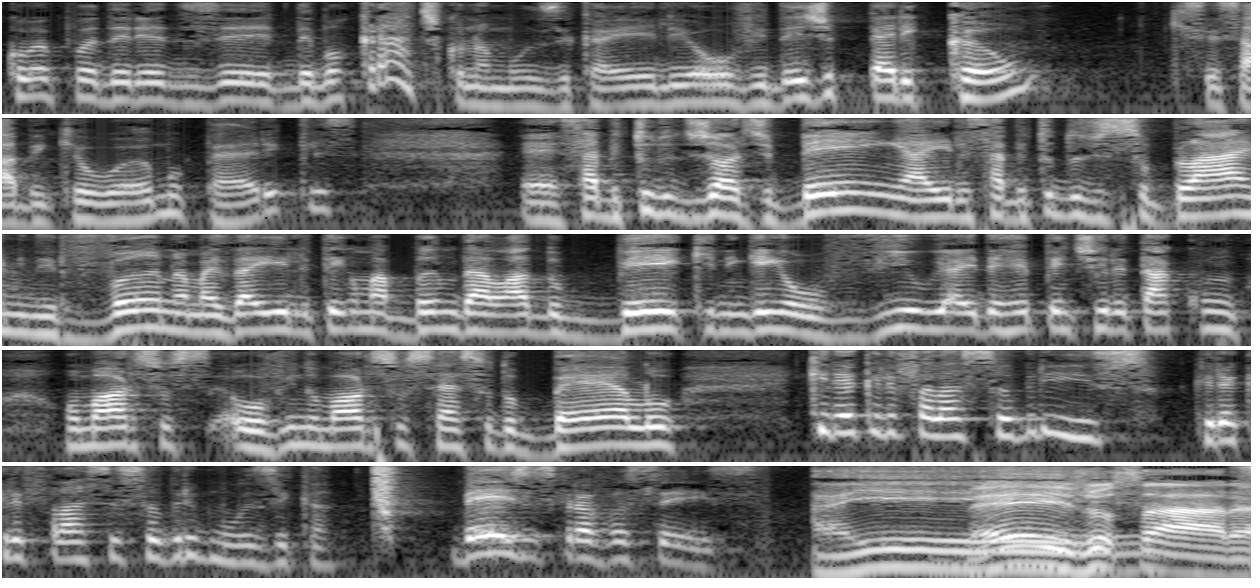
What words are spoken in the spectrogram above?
como eu poderia dizer, democrático na música. Ele ouve desde Pericão, que vocês sabem que eu amo Pericles, é, sabe tudo de Jorge Ben, aí ele sabe tudo de Sublime, Nirvana, mas daí ele tem uma banda lá do B que ninguém ouviu, e aí de repente ele está com o maior ouvindo o maior sucesso do Belo. Queria que ele falasse sobre isso, queria que ele falasse sobre música. Beijos para vocês. Aí. Beijo, Sara.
